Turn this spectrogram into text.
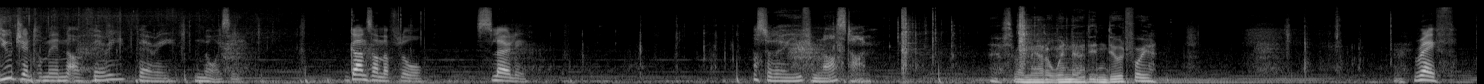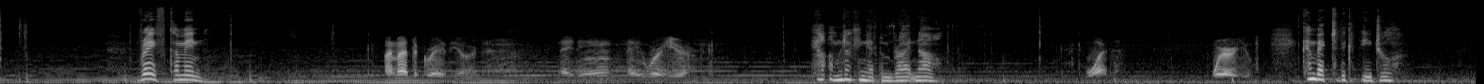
You gentlemen are very, very noisy. Guns on the floor. Slowly. Must have known you from last time. Uh, throw me out a window didn't do it for you? Rafe. Rafe, come in. I'm at the graveyard. Nadine, hey, we're here. Yeah, I'm looking at them right now. What? Where are you? Come back to the cathedral.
